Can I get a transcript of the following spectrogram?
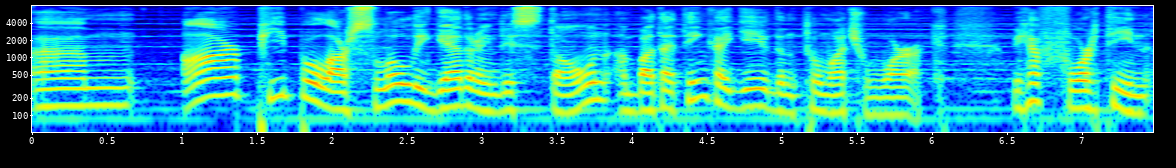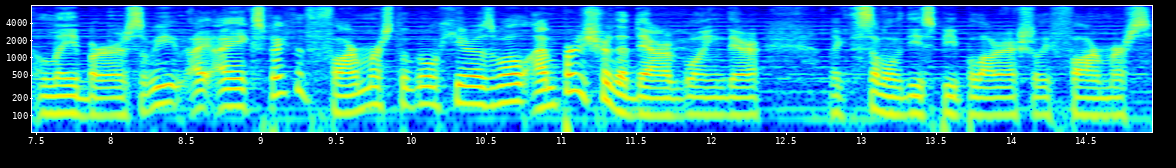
um, our people are slowly gathering this stone, but I think I gave them too much work. We have 14 laborers. We I, I, expected farmers to go here as well. I'm pretty sure that they are going there. Like some of these people are actually farmers.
